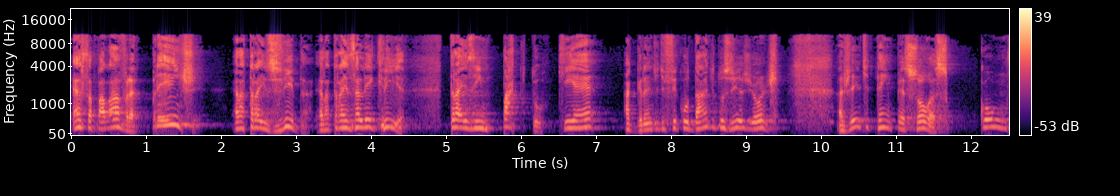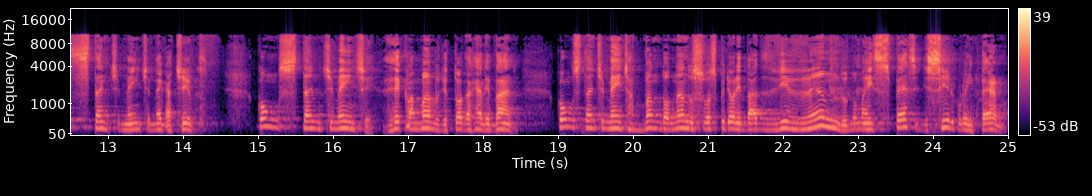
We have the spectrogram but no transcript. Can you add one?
Essa palavra preenche ela traz vida, ela traz alegria, traz impacto, que é a grande dificuldade dos dias de hoje. A gente tem pessoas constantemente negativas, constantemente reclamando de toda a realidade, constantemente abandonando suas prioridades, vivendo numa espécie de círculo interno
